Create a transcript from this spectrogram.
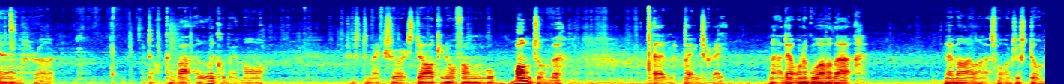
Um, right. Darken that a little bit more. Just to make sure it's dark enough, I'm going to go Burnt Umber and Payne's Grey. Now I don't want to go over that. Them highlights, what I've just done.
